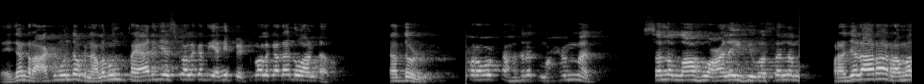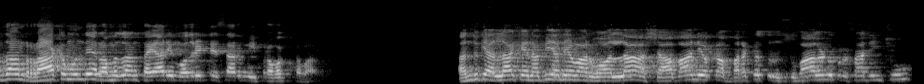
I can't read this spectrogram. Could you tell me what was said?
సీజన్ రాకముందు ఒక నెల ముందు తయారు చేసుకోవాలి కదా ఇవన్నీ పెట్టుకోవాలి కదా నువ్వు అంటారు. పెద్దోళ్ళు. ప్రవక్త హజరత్ మహమ్మద్ సల్లల్లాహు అలైహి వసల్లం ప్రజలారా రమజాన్ రాకముందే రమజాన్ తయారీ మొదలెట్టేశారు మీ ప్రవక్త వారు. అందుకే అల్లాకే నబీ అనేవారు వల్ల షాబాన్ యొక్క బరకతులు శుభాలను ప్రసాదించు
